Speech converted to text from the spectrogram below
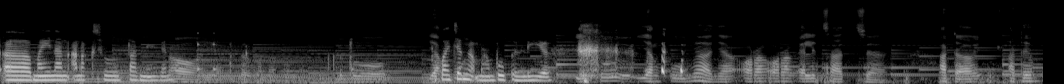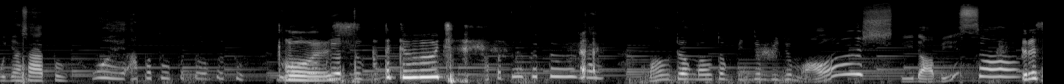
eh, mainan anak sultan ya kan? oh iya yang Aku aja nggak mampu beli ya. itu yang punya hanya orang-orang elit saja ada ada yang punya satu woi apa tuh betul Oh, lihat tuh apa tuh? apa tuh kan mau dong mau dong pinjem pinjem oh tidak bisa Terus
